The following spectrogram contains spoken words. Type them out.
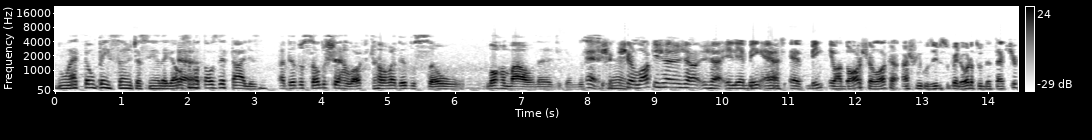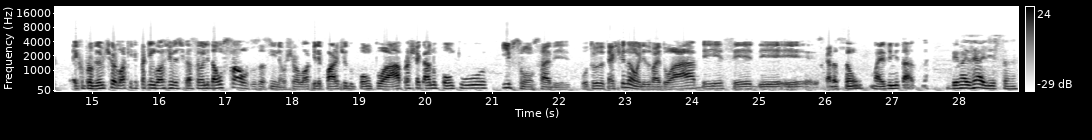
não é tão pensante assim. É legal É. você notar os detalhes. né? A dedução do Sherlock não é uma dedução normal, né? Digamos É, assim. Sher- Sherlock já, já, já, ele é bem, é, é bem, eu adoro Sherlock, acho inclusive superior a True Detective. É que o problema de Sherlock é que pra quem gosta de investigação ele dá uns saltos, assim, né? O Sherlock ele parte do ponto A pra chegar no ponto Y, sabe? O True Detective não, eles vai do A, B, C, D, E. Os caras são mais limitados, né? Bem mais realista, né?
